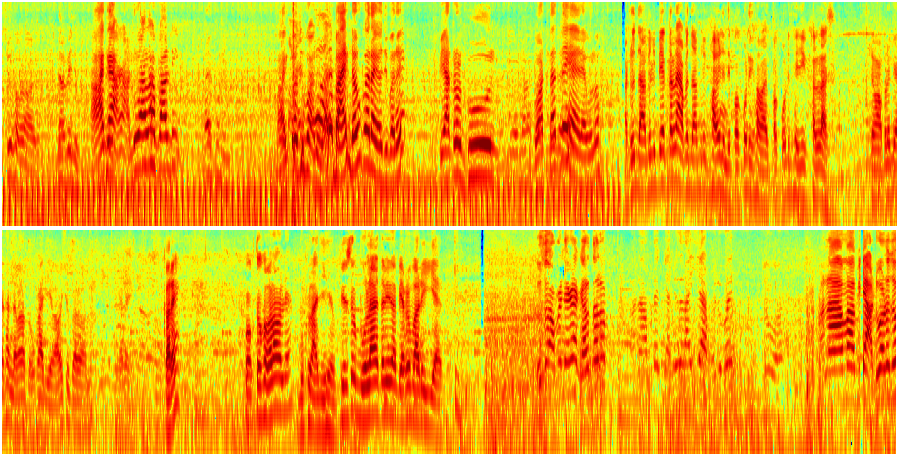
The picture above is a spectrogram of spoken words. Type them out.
શું ખબર આવે હા કે આટું વાળા પાર્ટી બાઈક તો હજુ પાડું બાઈક નવું કરાય હજુ પણ પેટ્રોલ ફૂલ. ગોટતા જ નહીં યાર બોલો આટલું દાબેલી પેક કરે આપણે દાબેલી ખાવી નથી પકોડી ખાવા પકોડી થઈ ગઈ ખલ્લાસ તો આપણે બેઠા નવા ધોકા જેવા શું કરવાનું? કરે? કોક તો ખવડાવો લે. ભૂખ લાગી છે. ફેસલ બોલાવે તમે પેટ્રોલ બારી યાર દોસ્તો આપણે નીકળ્યા ઘર તરફ. અને આપણે પેસેન્જર આવી ગયા પેલું ભાઈ અને આમાં બી આડું આડું જો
